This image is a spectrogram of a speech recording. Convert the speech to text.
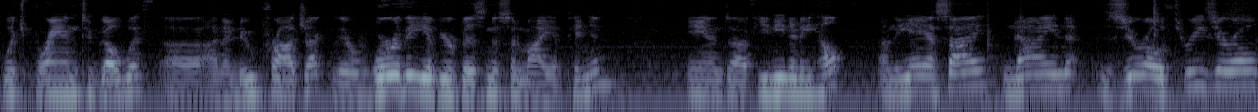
which brand to go with uh, on a new project. They're worthy of your business, in my opinion. And uh, if you need any help, on the ASI 9030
